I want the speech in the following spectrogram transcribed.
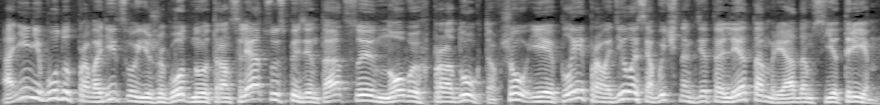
они не будут проводить свою ежегодную трансляцию с презентацией новых продуктов. Шоу EA Play проводилось обычно где-то летом рядом с E3.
